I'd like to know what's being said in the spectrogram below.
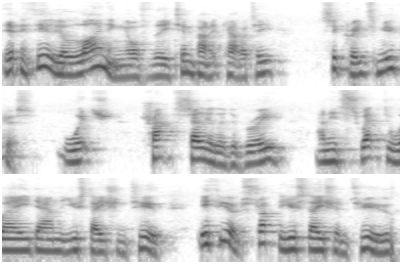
epithelial lining of the tympanic cavity secretes mucus, which traps cellular debris and is swept away down the eustachian tube. If you obstruct the eustachian tube,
